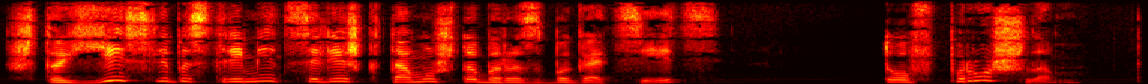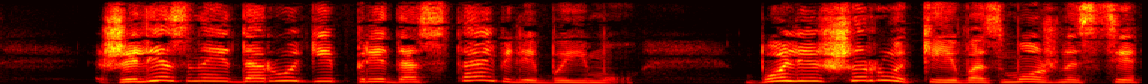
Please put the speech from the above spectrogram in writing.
что если бы стремиться лишь к тому, чтобы разбогатеть, то в прошлом железные дороги предоставили бы ему — более широкие возможности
